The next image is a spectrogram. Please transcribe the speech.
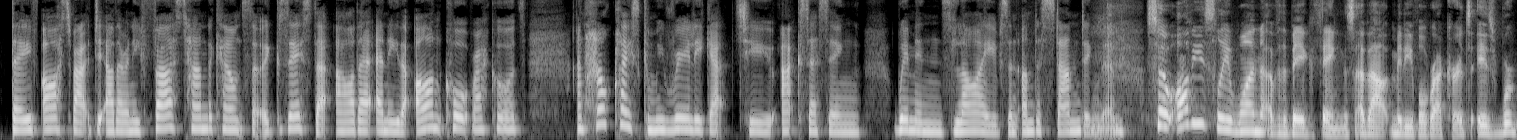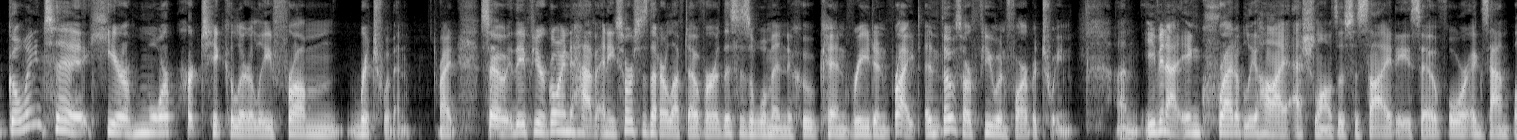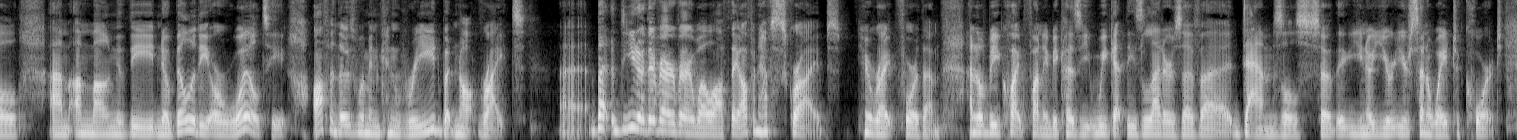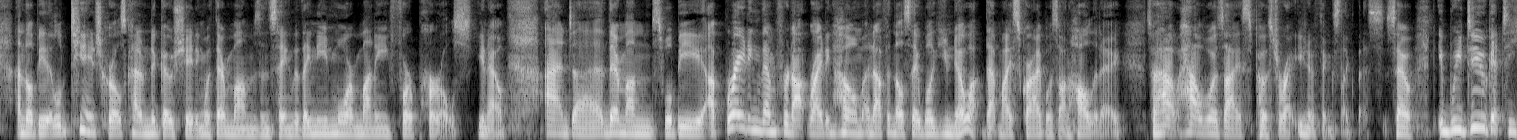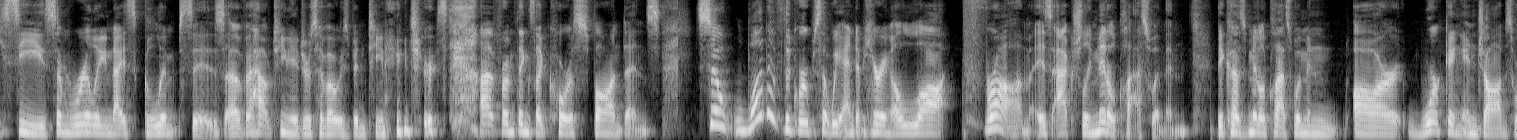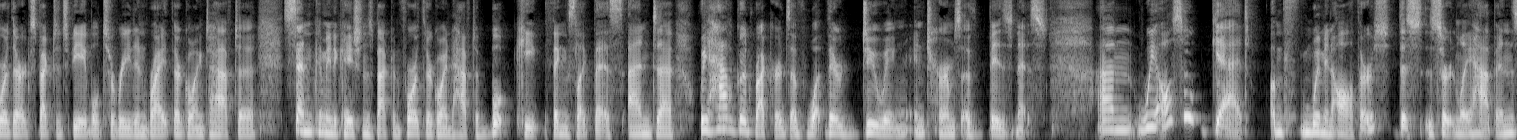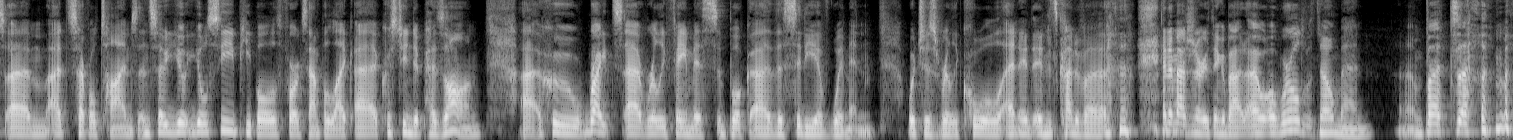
They've asked about are there any first hand accounts that exist? That are there any that aren't court records? And how close can we really get to accessing women's lives and understanding them? So, obviously, one of the big things about medieval records is we're going to hear more particularly from rich women right? So if you're going to have any sources that are left over, this is a woman who can read and write, and those are few and far between, um, even at incredibly high echelons of society. So, for example, um, among the nobility or royalty, often those women can read but not write. Uh, but you know they're very very well off. They often have scribes. Who write for them. And it'll be quite funny because we get these letters of uh, damsels. So that, you know, you're, you're sent away to court and there'll be little teenage girls kind of negotiating with their mums and saying that they need more money for pearls, you know, and uh, their mums will be upbraiding them for not writing home enough. And they'll say, well, you know that my scribe was on holiday. So how, how was I supposed to write, you know, things like this. So we do get to see some really nice glimpses of how teenagers have always been teenagers uh, from things like correspondence. So, one of the groups that we end up hearing a lot from is actually middle class women, because middle class women are working in jobs where they're expected to be able to read and write. They're going to have to send communications back and forth. They're going to have to bookkeep things like this. And uh, we have good records of what they're doing in terms of business. Um, we also get um, women authors. This certainly happens um, at several times, and so you, will see people, for example, like uh, Christine de Pizan, uh, who writes a really famous book, uh, "The City of Women," which is really cool, and, it, and it's kind of a an imaginary thing about a, a world with no men. Um, but um,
